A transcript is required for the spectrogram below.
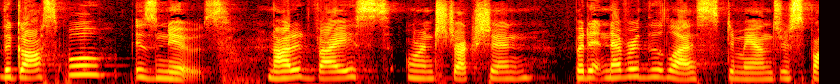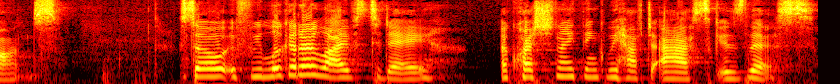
The gospel is news, not advice or instruction, but it nevertheless demands response. So, if we look at our lives today, a question I think we have to ask is this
